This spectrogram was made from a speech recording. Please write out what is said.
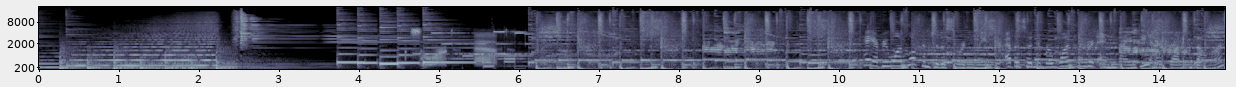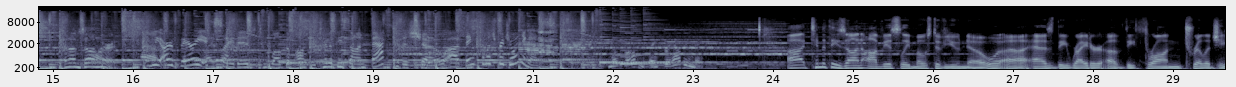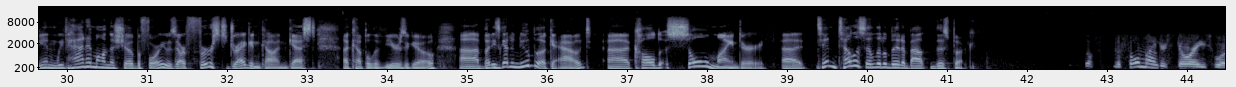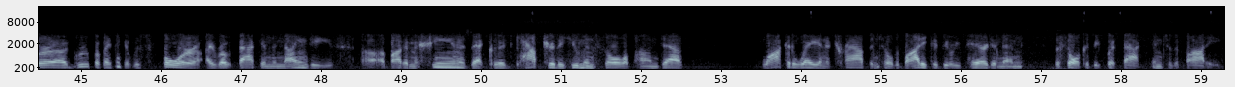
Hey everyone, welcome to the Sword and Laser, episode number 190. I'm Veronica Belmont. And I'm Tom Merritt. And we are very excited to welcome author Timothy Zahn back to the show. Uh, thanks so much for joining us. No problem. Thanks for having me. Uh, Timothy Zahn, obviously, most of you know uh, as the writer of the Thrawn trilogy, and we've had him on the show before. He was our first Dragon Con guest a couple of years ago, uh, but he's got a new book out uh, called Soulminder. Uh, Tim, tell us a little bit about this book. The Soulminder stories were a group of, I think it was four, I wrote back in the 90s uh, about a machine that could capture the human soul upon death lock it away in a trap until the body could be repaired and then the soul could be put back into the body.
